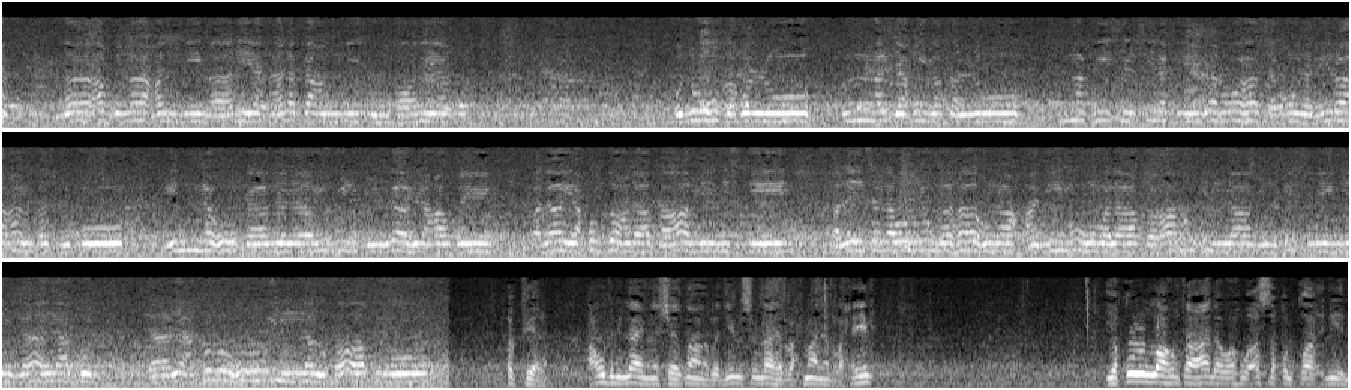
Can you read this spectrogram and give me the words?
ما أغنى عني مالية هلك عني سلطانية. خذوه فغلوه ثم الجحيم صلوه ثم في سلسلة ذرعها سبعون ذراعا فاسلكوه. إنه كان لا يؤمن بالله العظيم. ولا يحض على طعام المسكين فليس له اليوم هاهنا حميم ولا طعام إلا من غسلين لا يأكل لا يأكله إلا الخاطئون. اكفي أعوذ بالله من الشيطان الرجيم. بسم الله الرحمن الرحيم. يقول الله تعالى وهو أصدق القائلين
